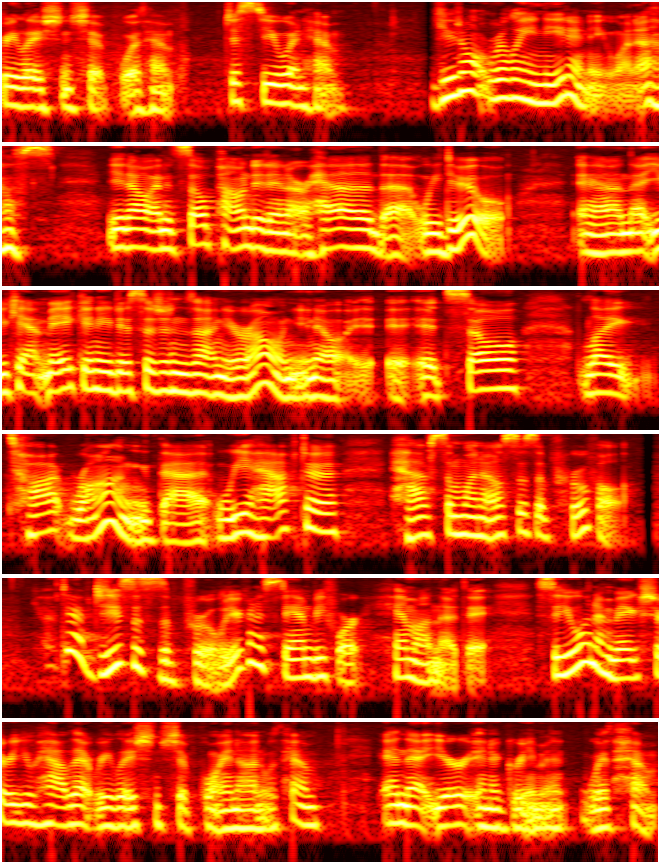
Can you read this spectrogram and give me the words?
relationship with Him, just you and Him you don't really need anyone else, you know, and it's so pounded in our head that we do and that you can't make any decisions on your own. You know, it, it's so like taught wrong that we have to have someone else's approval. You have to have Jesus' approval. You're going to stand before Him on that day. So you want to make sure you have that relationship going on with Him and that you're in agreement with Him,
